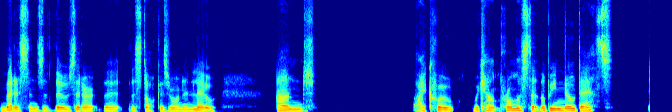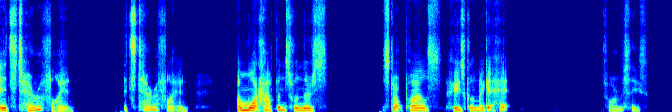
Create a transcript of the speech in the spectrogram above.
medicines of those that are the, the stock is running low. And I quote, we can't promise that there'll be no deaths. It's terrifying. It's terrifying. And what happens when there's stockpiles? Who's going to get hit? Pharmacies.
